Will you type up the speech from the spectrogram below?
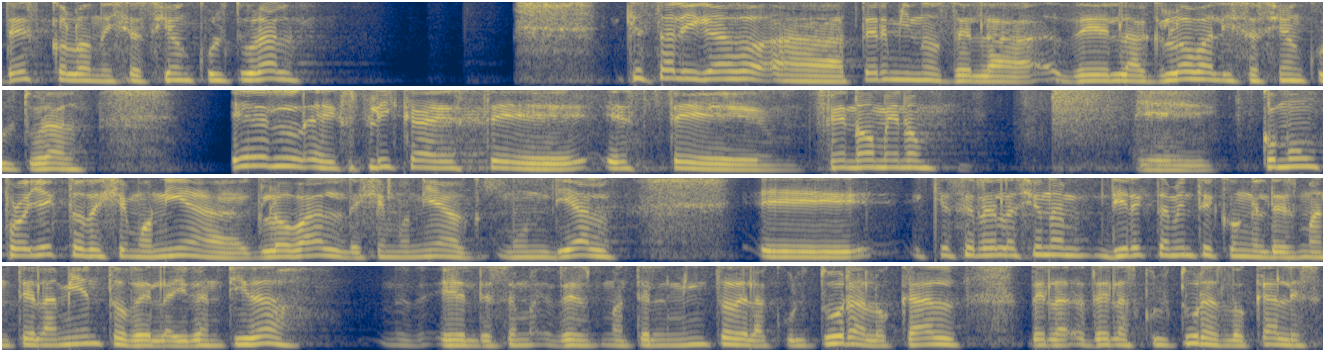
descolonización cultural, que está ligado a términos de la, de la globalización cultural. Él explica este, este fenómeno eh, como un proyecto de hegemonía global, de hegemonía mundial, eh, que se relaciona directamente con el desmantelamiento de la identidad, el desmantelamiento de la cultura local, de, las culturas locales,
